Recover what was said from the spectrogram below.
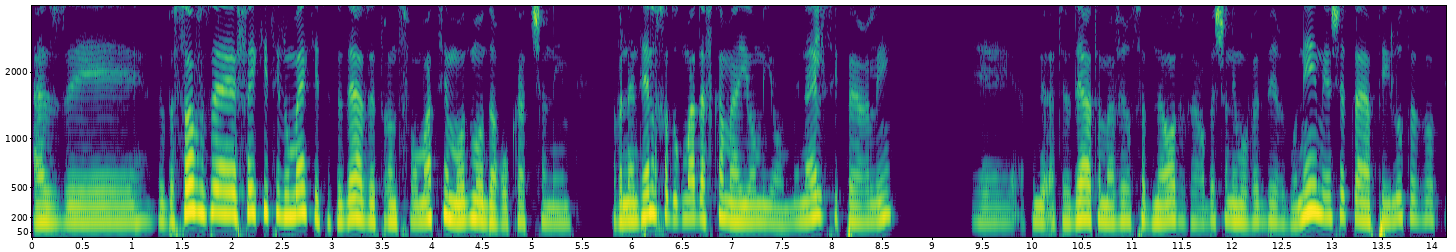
אז, uh, ובסוף זה it till you make אתה יודע, זו טרנספורמציה מאוד מאוד ארוכת שנים. אבל אני אתן לך דוגמה דווקא מהיום-יום. מנהל סיפר לי, אתה יודע, אתה מעביר סדנאות וכבר הרבה שנים עובד בארגונים, יש את הפעילות הזאת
